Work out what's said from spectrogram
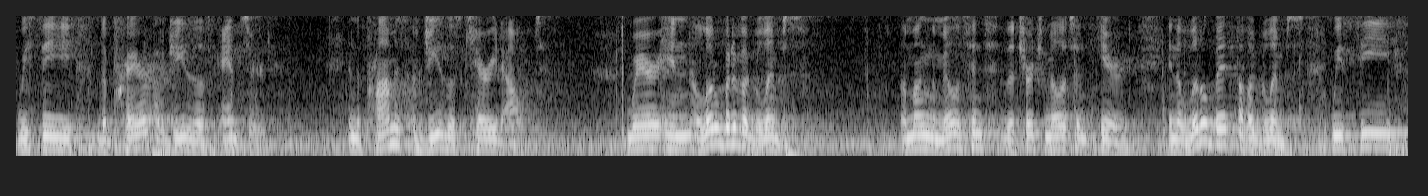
we see the prayer of Jesus answered and the promise of Jesus carried out, where in a little bit of a glimpse among the militant, the church militant here, in a little bit of a glimpse, we see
